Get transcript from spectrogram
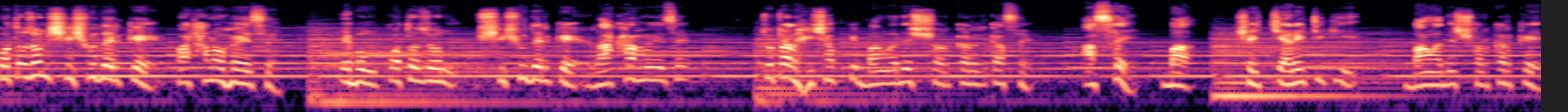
কতজন শিশুদেরকে পাঠানো হয়েছে এবং কতজন শিশুদেরকে রাখা হয়েছে? টোটাল হিসাব কি বাংলাদেশ সরকারের কাছে আছে বা সেই চ্যারিটি কি বাংলাদেশ সরকারকে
